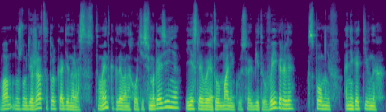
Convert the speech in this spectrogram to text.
вам нужно удержаться только один раз. В тот момент, когда вы находитесь в магазине, если вы эту маленькую свою битву выиграли, вспомнив о негативных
